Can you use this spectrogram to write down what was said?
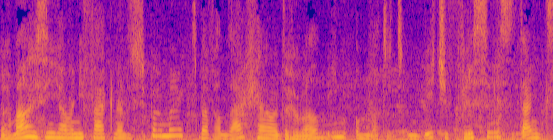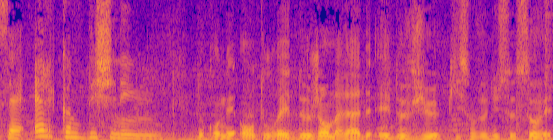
Normaal gezien gaan we niet vaak naar de supermarkt, maar vandaag gaan we er wel in, omdat het een beetje frisser is dankzij airconditioning. Donc on est entouré de gens malades et de vieux qui sont venus se sauver.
